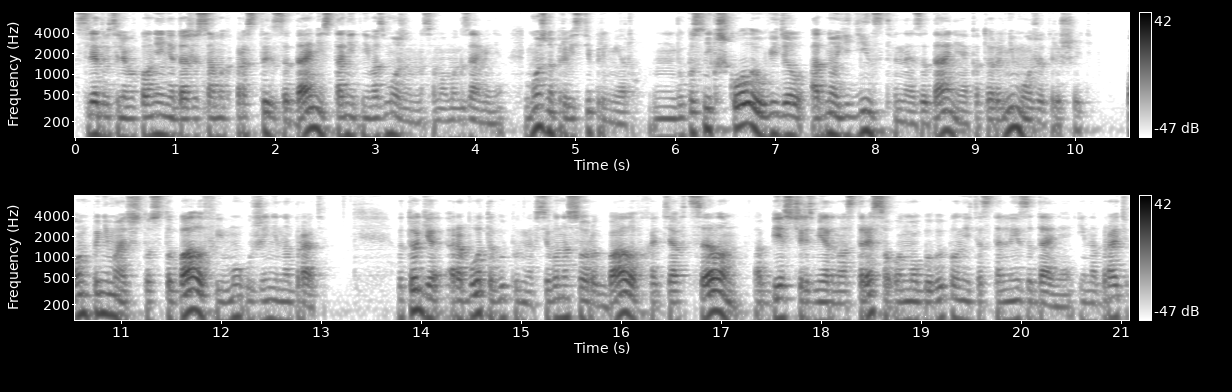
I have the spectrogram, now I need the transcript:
Следовательно, выполнение даже самых простых заданий станет невозможным на самом экзамене. Можно привести пример. Выпускник школы увидел одно единственное задание, которое не может решить. Он понимает, что 100 баллов ему уже не набрать. В итоге работа выполнена всего на 40 баллов, хотя в целом без чрезмерного стресса он мог бы выполнить остальные задания и набрать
